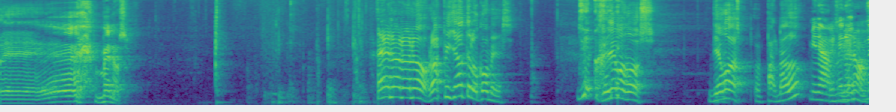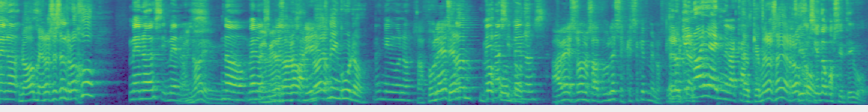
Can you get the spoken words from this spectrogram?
Eh, menos. Eh, no, no, no. Lo has pillado, te lo comes. Yo llevo 2. Diego, ¿has palmado? Mira, Es menos, menos. menos, No, menos es el rojo. Menos y menos. Bueno, y- no, menos pero y menos menos. No, es ninguno. No es ninguno. Los azules. Pierden dos Menos y puntos. menos. A ver, son los azules, es que sé que es menos. que- Lo que no haya en la El casa. que menos hay es rojo. Sigo siendo positivo.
